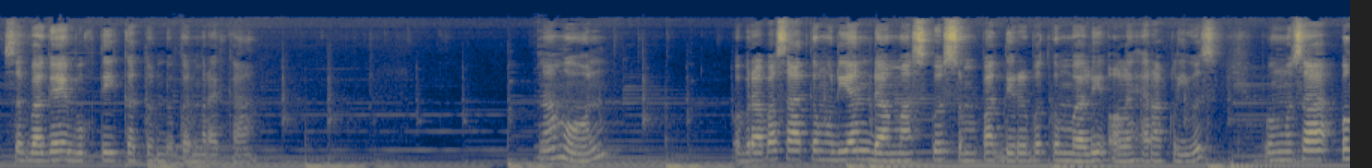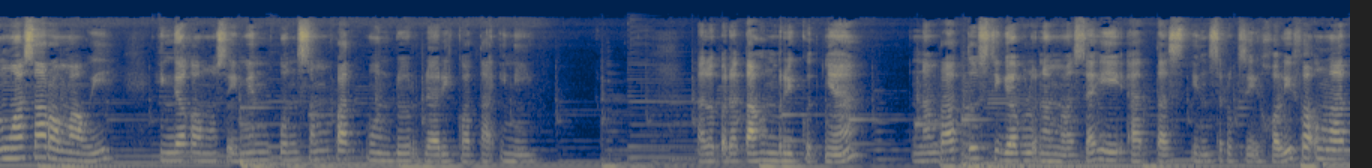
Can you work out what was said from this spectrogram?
sebagai bukti ketundukan mereka. Namun, beberapa saat kemudian Damaskus sempat direbut kembali oleh Heraklius, penguasa, penguasa Romawi, hingga kaum muslimin pun sempat mundur dari kota ini. Lalu pada tahun berikutnya, 636 Masehi atas instruksi Khalifah Umar,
